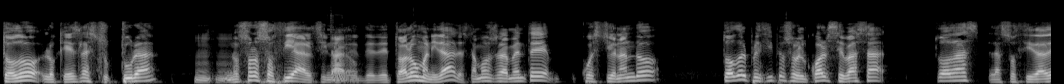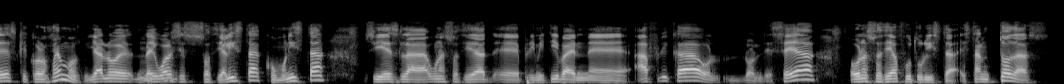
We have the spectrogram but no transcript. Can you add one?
todo lo que es la estructura, no solo social, sino de, de, toda la humanidad. Estamos realmente cuestionando todo el principio sobre el cual se basa todas las sociedades que conocemos. Ya no da igual si es socialista, comunista, si es la, una sociedad eh, primitiva en eh, África o donde sea, o una sociedad futurista. Están todas,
